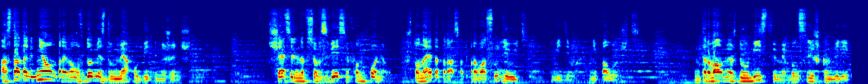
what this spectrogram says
Остаток дня он провел в доме с двумя убитыми женщинами. Тщательно все взвесив, он понял, что на этот раз от правосудия уйти, видимо, не получится. Интервал между убийствами был слишком велик,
